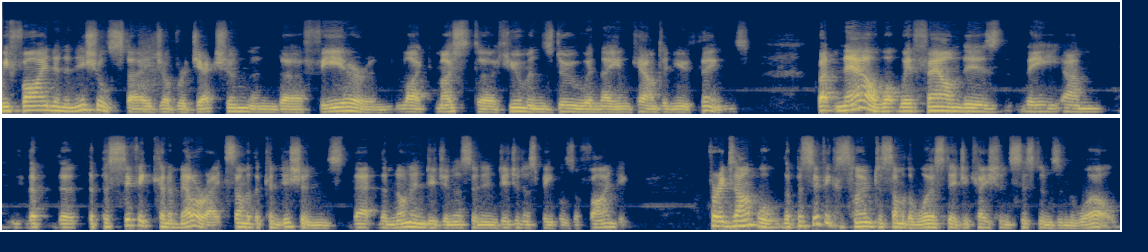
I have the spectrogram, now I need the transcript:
we find an initial stage of rejection and uh, fear and like most uh, humans do when they encounter new things. But now what we've found is the, um, the, the, the, Pacific can ameliorate some of the conditions that the non-Indigenous and Indigenous peoples are finding. For example, the Pacific is home to some of the worst education systems in the world.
